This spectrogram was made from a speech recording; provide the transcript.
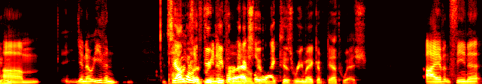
Mhm. Um, you know, even See, I'm one of the few Green people that actually liked his remake of Death Wish. I haven't seen it.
